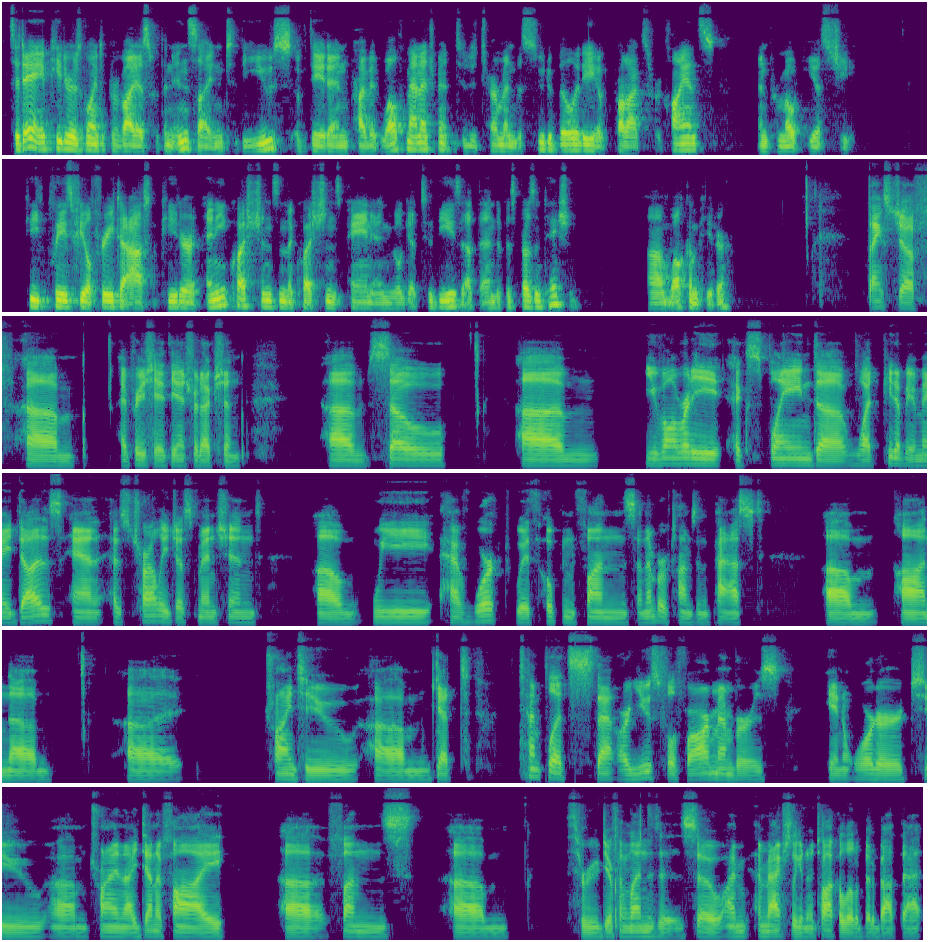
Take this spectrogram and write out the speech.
Today, Peter is going to provide us with an insight into the use of data in private wealth management to determine the suitability of products for clients and promote ESG. Please feel free to ask Peter any questions in the questions pane and we'll get to these at the end of his presentation. Um, welcome, Peter. Thanks, Jeff. Um, I appreciate the introduction. Um, so um, you've already explained uh, what PWMA does, and as Charlie just mentioned, um, we have worked with open funds a number of times in the past um, on uh, trying to get templates that are useful for our members in order to um, try and identify uh, funds um, through different lenses. So I'm, I'm actually going to talk a little bit about that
